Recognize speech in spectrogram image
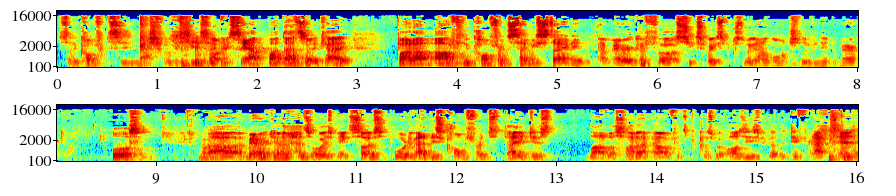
so the conference is in Nashville this year, so I miss out. But that's okay. But um, after the conference, Sammy's staying in America for six weeks because we're going to launch LIVIN in America. awesome. Uh, America has always been so supportive. At this conference, they just love us. I don't know if it's because we're Aussies, we've got the different accent.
